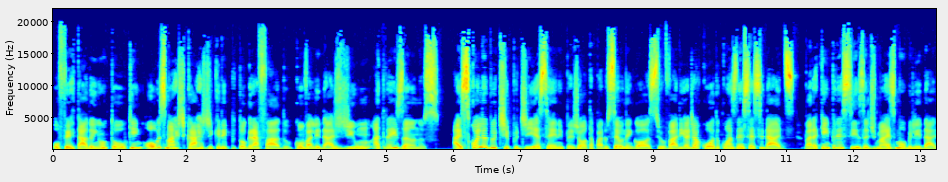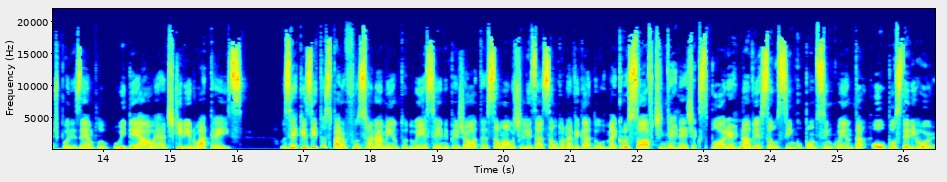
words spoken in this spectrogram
ofertado em um token ou smart card criptografado, com validade de 1 a 3 anos. A escolha do tipo de ECNPJ para o seu negócio varia de acordo com as necessidades. Para quem precisa de mais mobilidade, por exemplo, o ideal é adquirir o A3. Os requisitos para o funcionamento do ECNPJ são a utilização do navegador Microsoft Internet Explorer na versão 5.50 ou posterior,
